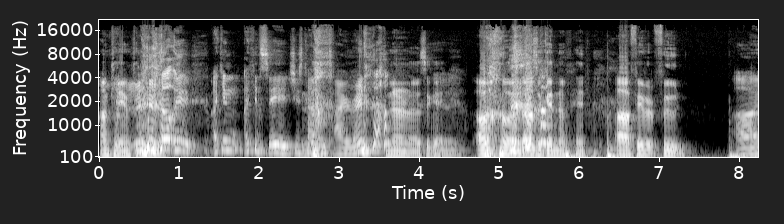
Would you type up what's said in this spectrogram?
I'm kidding. I'm kidding. I can I can say it. She's kind of retired right now. no, no, no, it's okay. Oh, that was a good enough hint. Uh, favorite food. Uh,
